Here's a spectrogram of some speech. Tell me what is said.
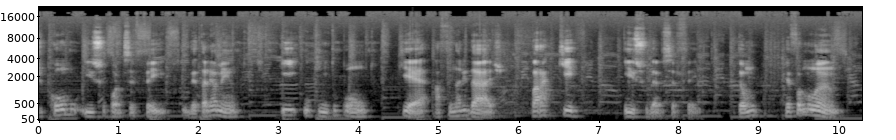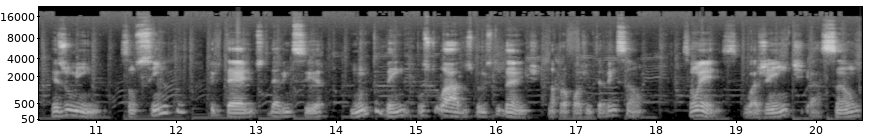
de como isso pode ser feito, o detalhamento. E o quinto ponto, que é a finalidade, para que isso deve ser feito. Então, reformulando, resumindo, são cinco critérios que devem ser muito bem postulados pelo estudante na proposta de intervenção. São eles: o agente, a ação,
